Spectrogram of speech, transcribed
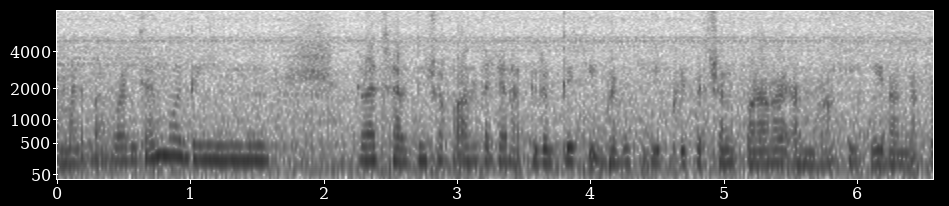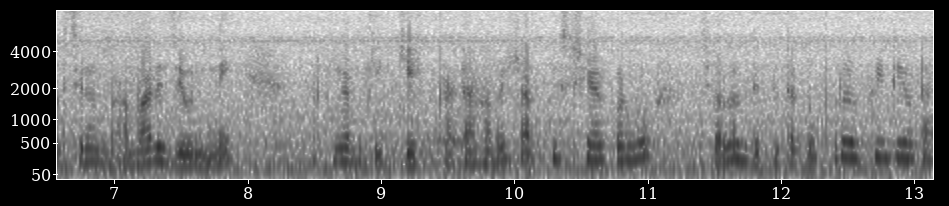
আমার বাবার জন্মদিন। তো আজ সারাদিন সকাল থেকে রাতের অবধি কীভাবে কী কী প্রিপারেশন করা হয় আর মা কী কী রান্না করেছিলেন বাবার জন্যে, আর কীভাবে কী কেক কাটা হবে সব কিছু শেয়ার করব। চলো দেখতে থাকো পুরো ভিডিওটা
